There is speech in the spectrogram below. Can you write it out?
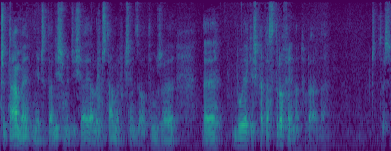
Czytamy, nie czytaliśmy dzisiaj, ale czytamy w księdze o tym, że były jakieś katastrofy naturalne, czy też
